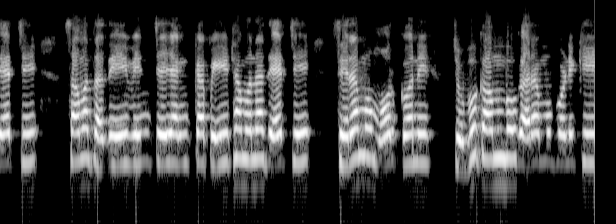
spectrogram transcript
చేర్చి సమత దీవించి ఎంక పీఠమున చేర్చి శిరము మూర్కొని చుబుకంబు గరము పొణికి.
